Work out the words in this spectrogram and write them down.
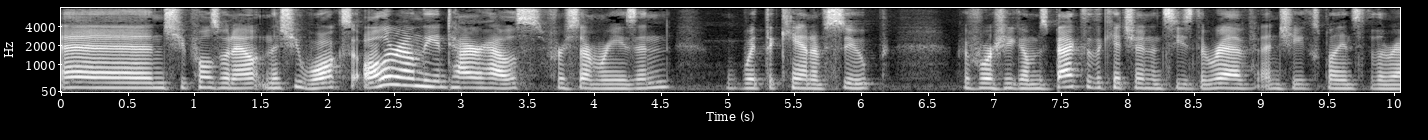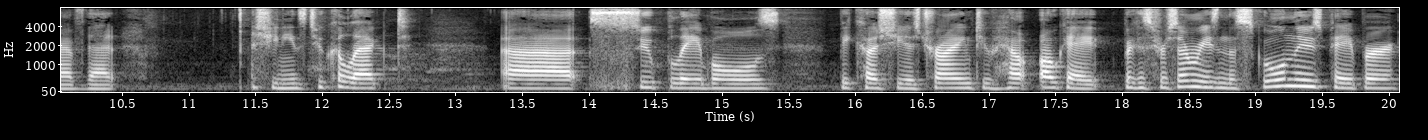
and she pulls one out and then she walks all around the entire house for some reason with the can of soup before she comes back to the kitchen and sees the Rev and she explains to the Rev that she needs to collect uh, soup labels because she is trying to help. Okay, because for some reason the school newspaper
